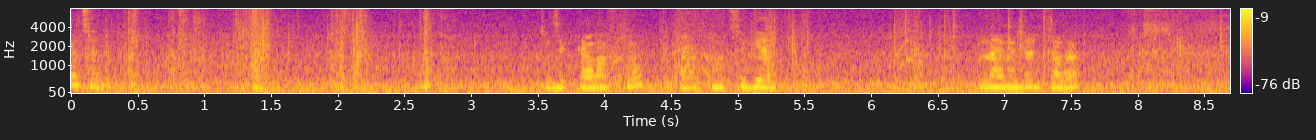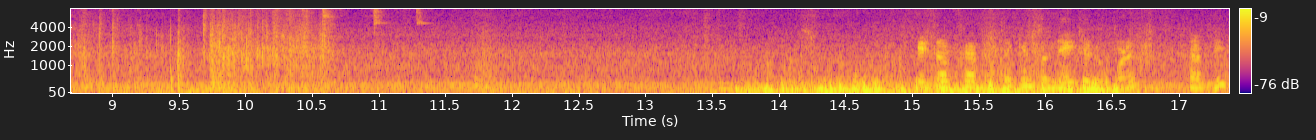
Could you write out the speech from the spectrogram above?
আছে? যে কালারটা কালারটা হচ্ছে গিয়ে ল্যাভেন্ডার কালার এটার ফ্যাব্রিকটা কিন্তু নেটের উপরে ফ্যাব্রিক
